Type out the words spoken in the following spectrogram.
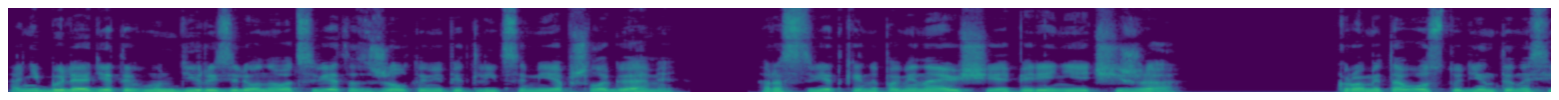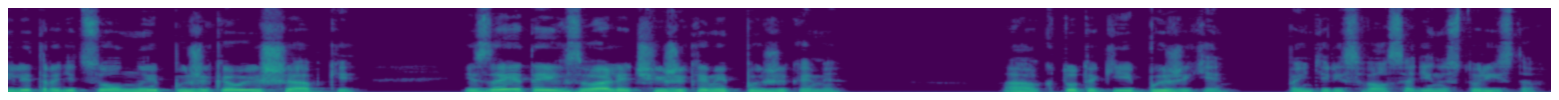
Они были одеты в мундиры зеленого цвета с желтыми петлицами и обшлагами, расцветкой, напоминающей оперение чижа. Кроме того, студенты носили традиционные пыжиковые шапки, и за это их звали чижиками-пыжиками. «А кто такие пыжики?» – поинтересовался один из туристов.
